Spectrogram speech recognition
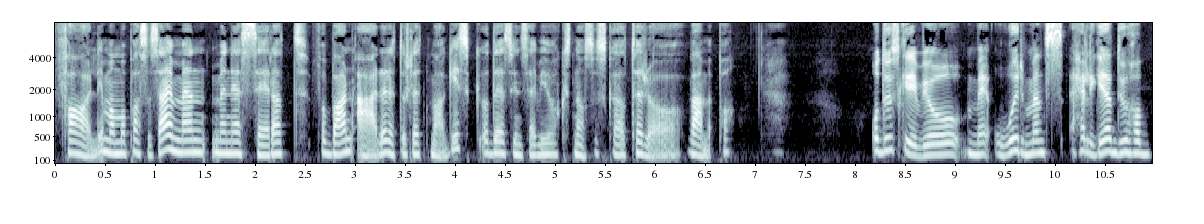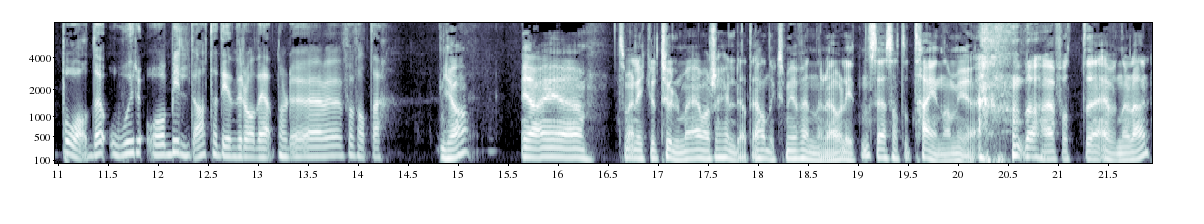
farlig, man må passe seg, men, men jeg ser at for barn er det rett og slett magisk, og det syns jeg vi voksne også skal tørre å være med på. Og du skriver jo med ord, mens Helge, du har både ord og bilder til din rådighet når du forfatter. Ja, jeg, eh, som jeg liker å tulle med, jeg var så heldig at jeg hadde ikke så mye venner da jeg var liten, så jeg satt og tegna mye. da har jeg fått eh, evner der.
